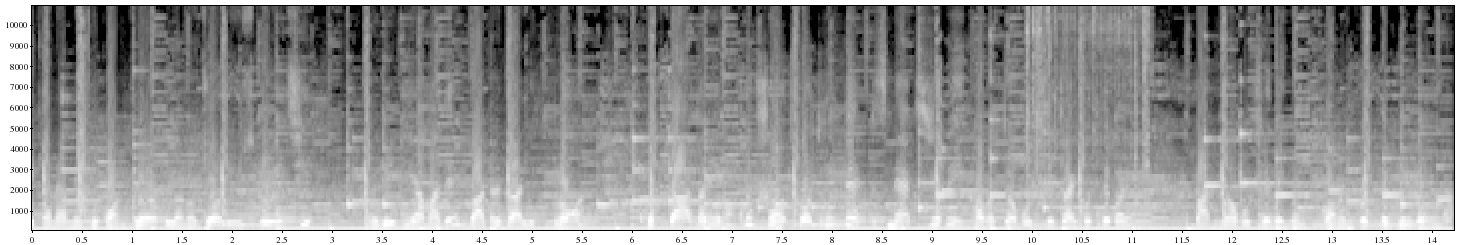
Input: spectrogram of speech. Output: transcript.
এখানে আমি একটু কর্নফ্লাওয়ার গুলানো জল ইউজ করেছি। রেডি আমাদের বাটার গার্লিক প্রন খুব তাড়াতাড়ি এবং খুব সহজ পদ্ধতিতে একটা স্ন্যাক্স হিসেবে এই খাবারটি অবশ্যই ট্রাই করতে পারেন। বানিয়ে অবশ্যই দেখবেন কমেন্ট করতে ভুলবেন না।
